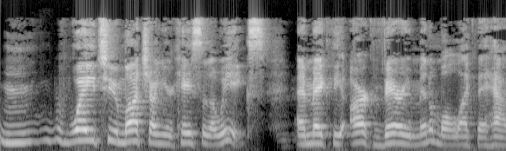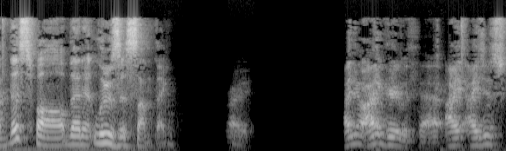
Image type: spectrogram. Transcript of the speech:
m- way too much on your case of the weeks and make the arc very minimal, like they have this fall, then it loses something. I know. I agree with that. I, I just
